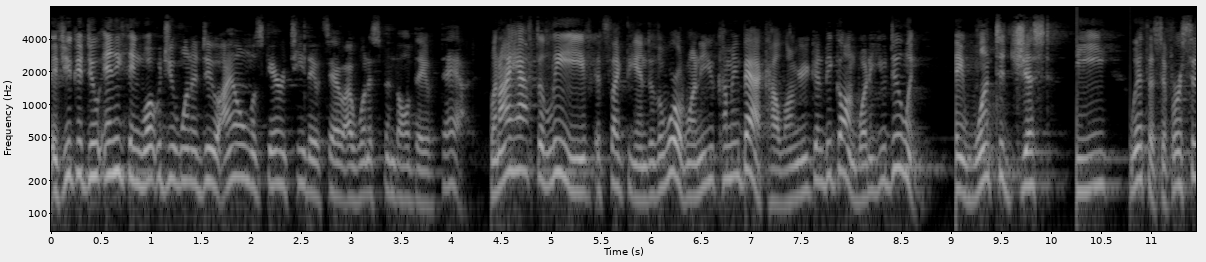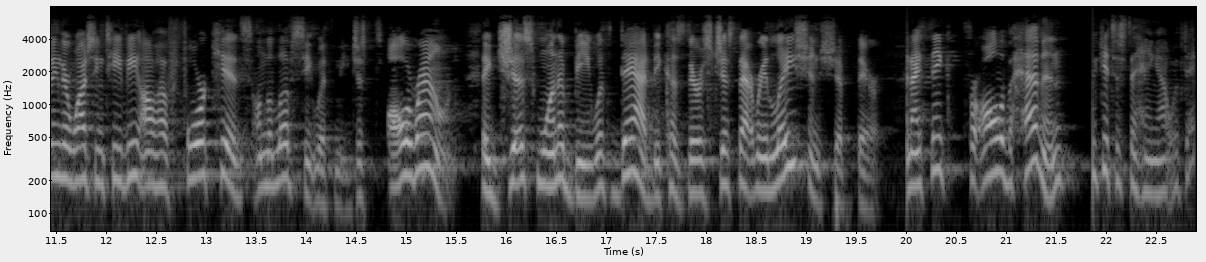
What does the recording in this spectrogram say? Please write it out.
if you could do anything, what would you want to do? I almost guarantee they would say, I want to spend all day with dad. When I have to leave, it's like the end of the world. When are you coming back? How long are you going to be gone? What are you doing? They want to just be with us. If we're sitting there watching TV, I'll have four kids on the love seat with me, just all around. They just want to be with dad because there's just that relationship there. And I think for all of heaven, we get just to hang out with dad.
